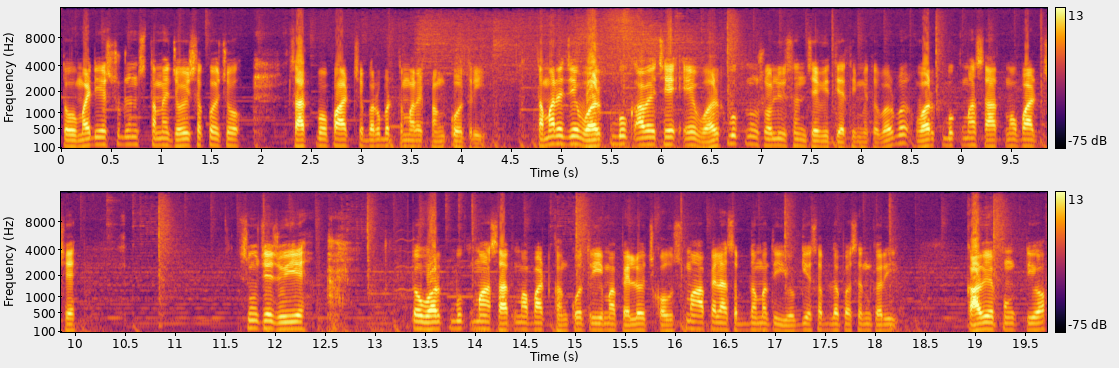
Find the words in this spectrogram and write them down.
તો ડિયર સ્ટુડન્ટ્સ તમે જોઈ શકો છો, સાતમો પાઠ છે, બરાબર? તમારે કંકોત્રી. તમારે જે વર્કબુક આવે છે, એ વર્કબુકનું સોલ્યુશન છે, વિદ્યાર્થી મિત્રો, બરાબર? વર્કબુકમાં સાતમો પાઠ છે. શું છે જોઈએ? તો વર્કબુકમાં સાતમા પાઠ કંકોત્રી એમાં પહેલો જ કૌંસમાં આપેલા શબ્દમાંથી યોગ્ય શબ્દ પસંદ કરી કાવ્ય પંક્તિઓ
